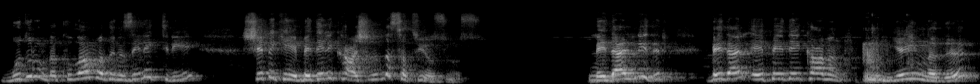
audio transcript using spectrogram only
Bu durumda kullanmadığınız elektriği şebekeye bedeli karşılığında satıyorsunuz. Bedel nedir? Bedel EPDK'nın yayınladığı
